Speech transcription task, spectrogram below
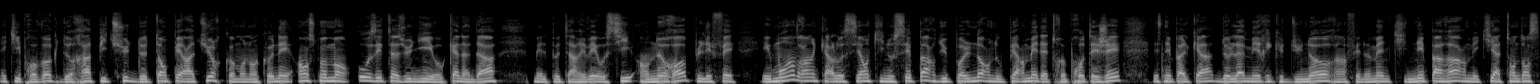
et qui provoquent de rapides chutes de température comme on en connaît en ce moment aux États-Unis et au Canada. Mais elle peut arriver aussi en Europe l'effet est moindre, hein, car l'océan qui nous sépare du pôle Nord nous permet d'être protégés. Et ce n'est pas le cas de l'Amérique du Nord, un phénomène qui n'est pas rare, mais qui a tendance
